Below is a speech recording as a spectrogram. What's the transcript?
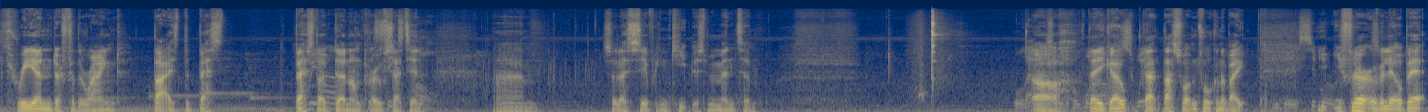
Three under for the round. That is the best, best I've done on pro setting. Um, so let's see if we can keep this momentum. Oh, there you go. That, that's what I'm talking about. You, you flirt with a little bit,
